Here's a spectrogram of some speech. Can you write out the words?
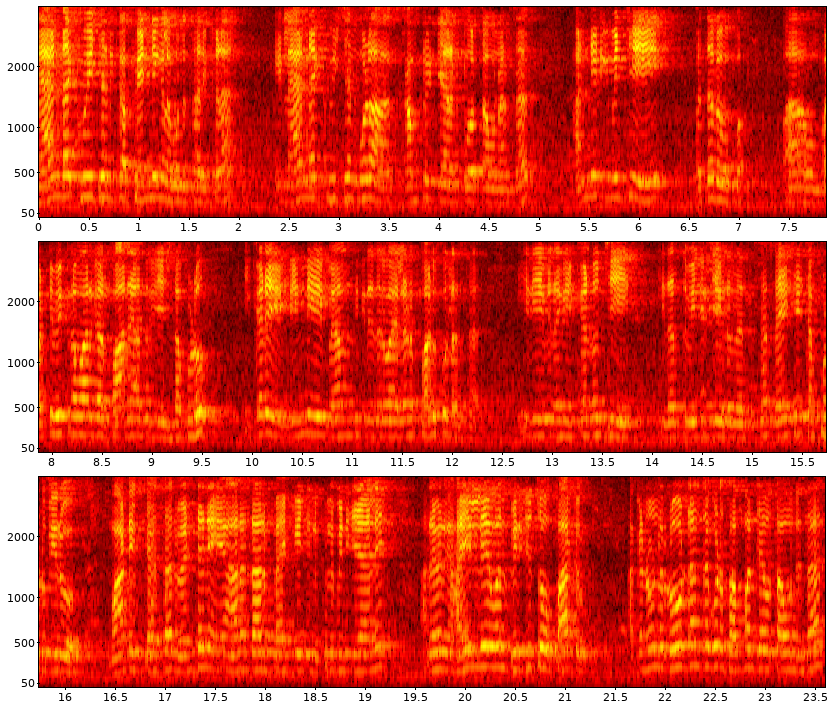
ల్యాండ్ అక్విజిషన్ ఇంకా పెండింగ్లో ఉంది సార్ ఇక్కడ. ఈ ల్యాండ్ అక్విజిషన్ కూడా కంప్లీట్ చేయాలని కోరుతా ఉన్నాను సార్. అన్నిటికి మించి పెద్దలు బట్టి విక్రమార్ గారు పాదయాత్ర చేసినప్పుడు ఇక్కడే ఢిల్లీ బ్యాలెన్స్కి రిజర్వాయర్లను పడుకున్నారు సార్. ఇదే విధంగా ఇక్కడ నుంచి ఇదంతా విజిట్ చేయడం జరిగింది సార్. దయచేసి అప్పుడు మీరు మాట ఇచ్చారు సార్. వెంటనే ఆర్ అండ్ ఆర్ ప్యాకేజీని ఇంప్లిమెంట్ చేయాలి. అదేవిధంగా హై లెవెల్ బ్రిడ్జ్తో పాటు అక్కడ ఉన్న రోడ్డు అంతా కూడా సంబంధం అవుతా ఉంది సార్.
